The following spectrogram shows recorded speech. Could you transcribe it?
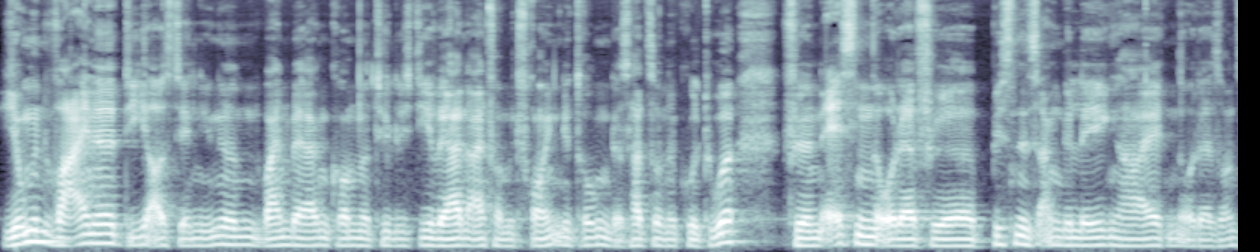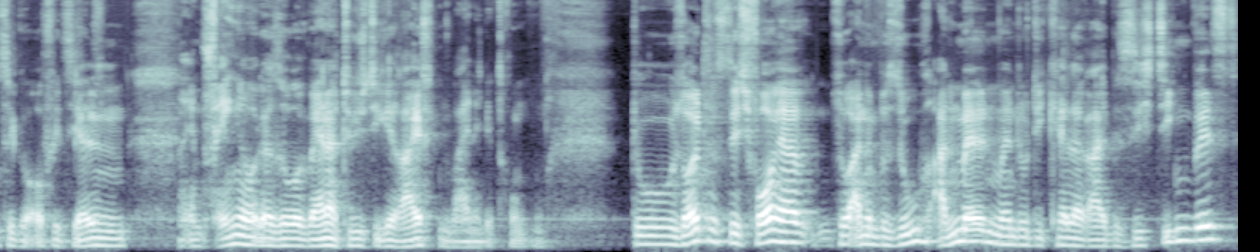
jungen Weine, die aus den jüngeren Weinbergen kommen natürlich, die werden einfach mit Freunden getrunken. Das hat so eine Kultur für ein Essen oder für Businessangelegenheiten oder sonstige offiziellen Empfänge oder so, werden natürlich die gereiften Weine getrunken. Du solltest dich vorher zu einem Besuch anmelden, wenn du die Kellerei besichtigen willst,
